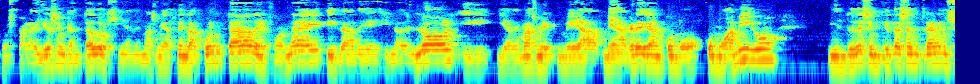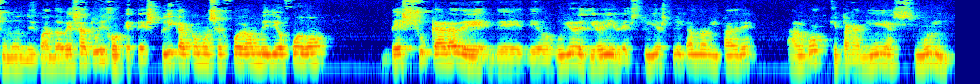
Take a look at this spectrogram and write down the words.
pues para ellos encantados y además me hacen la cuenta del Fortnite y la, de, y la del LOL y, y además me, me, me, agregan como, como amigo y entonces empiezas a entrar en su mundo. Y cuando ves a tu hijo que te explica cómo se juega un videojuego, ves su cara de, de, orgullo de decir, oye, le estoy explicando a mi padre algo que para mí es muy,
